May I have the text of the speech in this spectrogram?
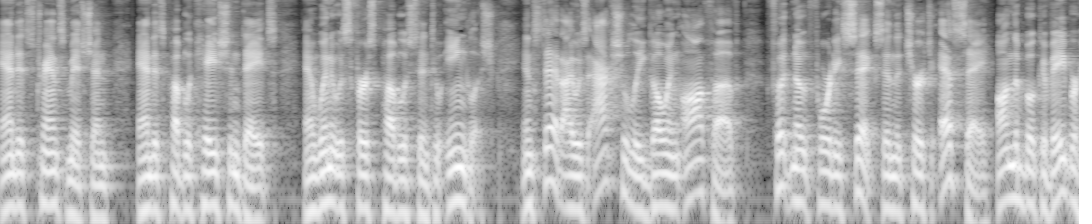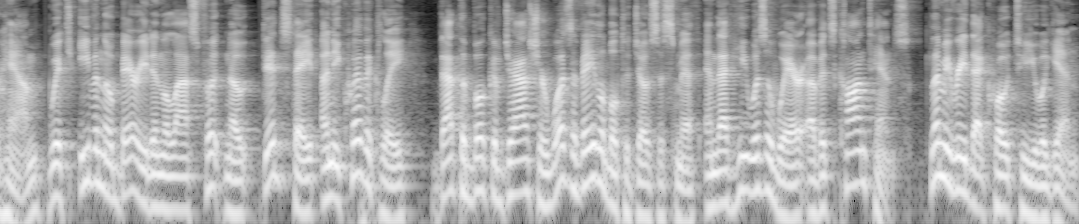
and its transmission and its publication dates and when it was first published into English. Instead, I was actually going off of footnote 46 in the church essay on the book of Abraham, which, even though buried in the last footnote, did state unequivocally that the book of Jasher was available to Joseph Smith and that he was aware of its contents. Let me read that quote to you again.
